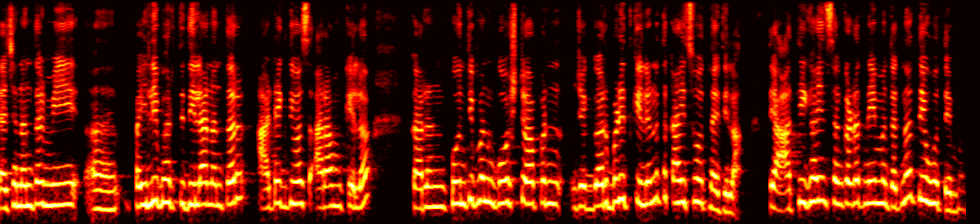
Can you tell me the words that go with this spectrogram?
त्याच्यानंतर मी पहिली भरती दिल्यानंतर आठ एक दिवस आराम केलं. कारण कोणती पण गोष्ट आपण जे गडबडीत केली ना तर काहीच होत नाही तिला. ते अतिघाईन संकटात नाही म्हणतात ना ते होते मग.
